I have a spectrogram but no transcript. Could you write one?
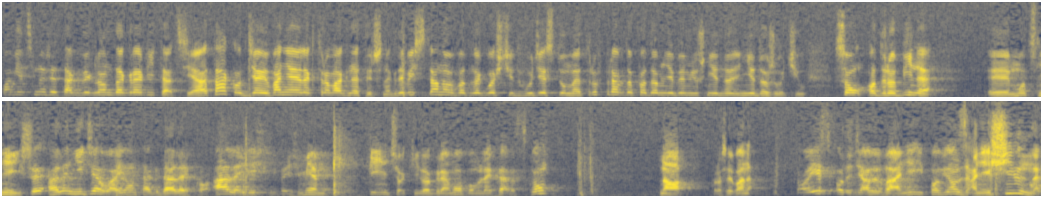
Powiedzmy, że tak wygląda grawitacja, a tak oddziaływania elektromagnetyczne. Gdybyś stanął w odległości 20 metrów, prawdopodobnie bym już nie, nie dorzucił. Są odrobinę y, mocniejsze, ale nie działają tak daleko. Ale jeśli weźmiemy 5-kilogramową lekarską, no, proszę pana, to jest oddziaływanie i powiązanie silne,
